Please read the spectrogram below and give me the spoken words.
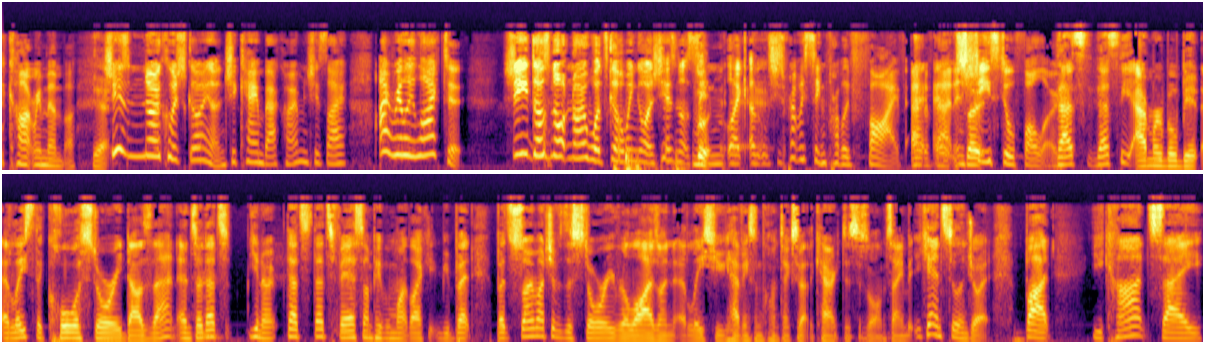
I can't remember. Yeah. She has no clue what's going on. She came back home and she's like, "I really liked it." She does not know what's going on. She has not Look, seen like uh, she's probably seen probably five out of that, and so she still follows. That's that's the admirable bit. At least the core story does that, and Mm. so that's you know that's that's fair. Some people might like it, but but so much of the story relies on at least you having some context about the characters. Is all I'm saying. But you can still enjoy it. But you can't say,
